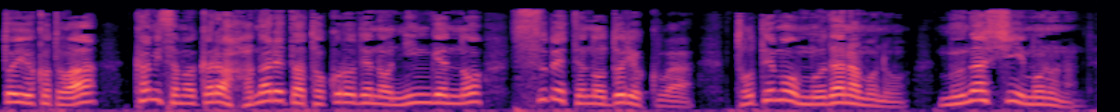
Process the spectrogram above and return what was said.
ということは、神様から離れたところでの人間のすべての努力はとても無駄なもの、虚しいものなんです。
